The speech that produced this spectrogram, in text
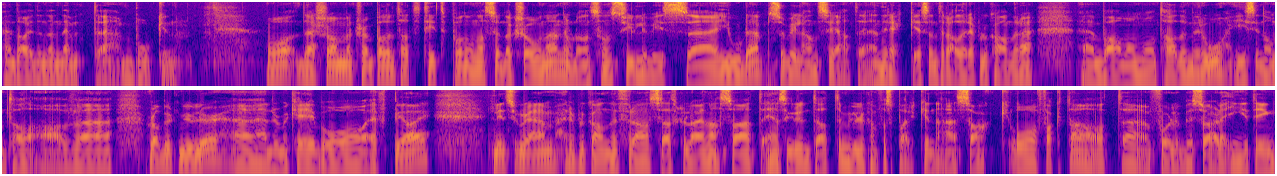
eh, da i denne nevnte boken. Og dersom Trump hadde tatt titt på noen av søndagsshowene, noe han sannsynligvis eh, gjorde, så ville han se at en rekke sentrale replikanere eh, ba ham om å ta det med ro i sin omtale av eh, Robert Mueller, Andrew McCabe og FBI. Lindsey Graham, replikaner fra South Carolina, sa at eneste grunn til at Mueller kan få sparken, er sak og fakta, og at foreløpig så er det ingenting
